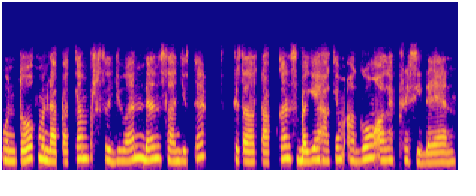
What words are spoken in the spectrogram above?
untuk mendapatkan persetujuan dan selanjutnya ditetapkan sebagai hakim agung oleh presiden.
